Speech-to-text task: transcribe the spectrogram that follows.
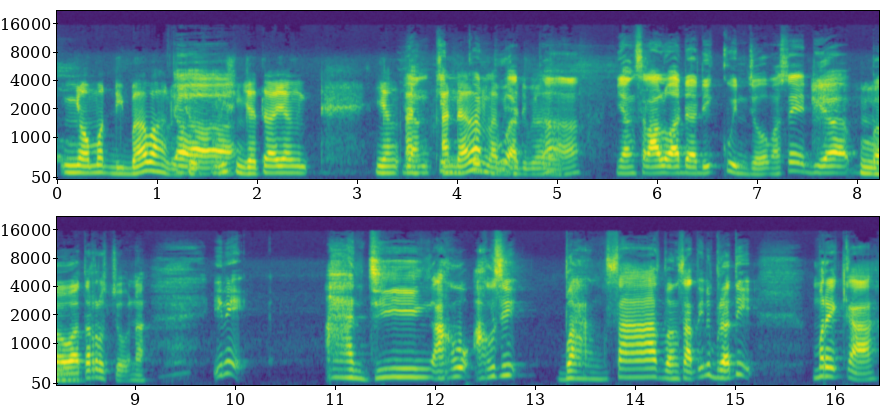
nyomot di bawah loh. Ya. ini senjata yang yang, yang an- King andalan Queen lah bisa buat dibilang Heeh. yang selalu ada di Queen Jo maksudnya dia Hmm. bawa terus Jo nah ini anjing aku aku sih bangsat bangsat ini berarti mereka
